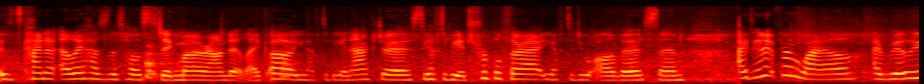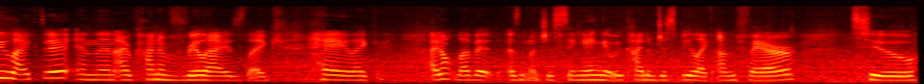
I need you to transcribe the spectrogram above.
it's kind of LA has this whole stigma around it like, oh, you have to be an actress, you have to be a triple threat, you have to do all this. And I did it for a while. I really liked it, and then I kind of realized, like, hey, like, I don't love it as much as singing. It would kind of just be like unfair to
